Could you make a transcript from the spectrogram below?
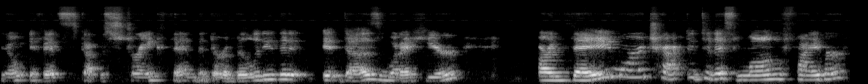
you know, if it's got the strength and the durability that it, it does, what I hear, are they more attracted to this long fiber?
